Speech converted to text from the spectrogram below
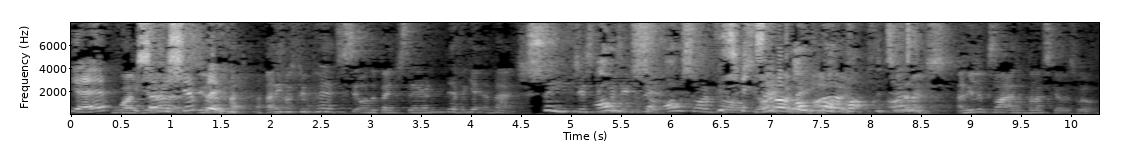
Yeah, Well, so yeah, he should yeah. And he was prepared to sit on the bench there and never get a match. Steve, Just I'll, because he was so, there. I'll sign for It's Arsenal. exactly- I'll I up the terrace. And he looks like Adam Velasco as well.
